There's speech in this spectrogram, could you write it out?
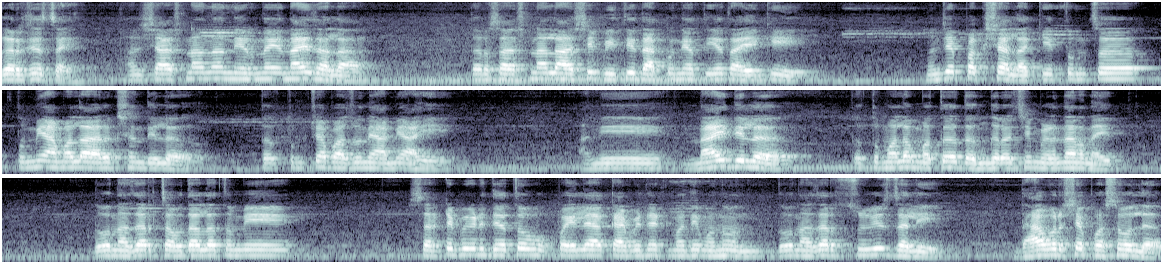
गरजेचं आहे. आणि शासनानं निर्णय नाही झाला तर शासनाला अशी भीती दाखवण्यात येत आहे की म्हणजे पक्षाला की तुमचं तुम्ही आम्हाला आरक्षण दिलं तर तुमच्या बाजूने आम्ही आहे. आणि नाही दिलं तर तुम्हाला मतं धनगराची मिळणार नाहीत. दोन हजार चौदाला तुम्ही सर्टिफिकेट देतो पहिल्या कॅबिनेटमध्ये म्हणून. दोन हजार चोवीस झाली. दहा वर्ष फसवलं.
